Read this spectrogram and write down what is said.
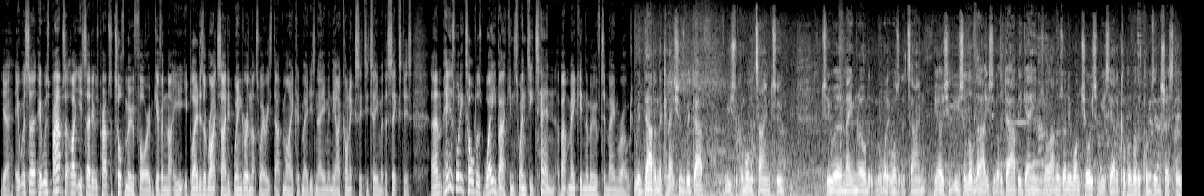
Yeah, it was a, it was perhaps like you said, it was perhaps a tough move for him, given that he, he played as a right-sided winger, and that's where his dad Mike had made his name in the iconic City team of the '60s. Um, here's what he told us way back in 2010 about making the move to Maine Road. With Dad and the connections with Dad, we used to come all the time to to uh, Maine Road, what it was at the time. You know, used to, used to love that. Used to got the Derby games and all that. And there was only one choice, and we used to had a couple of other clubs interested.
